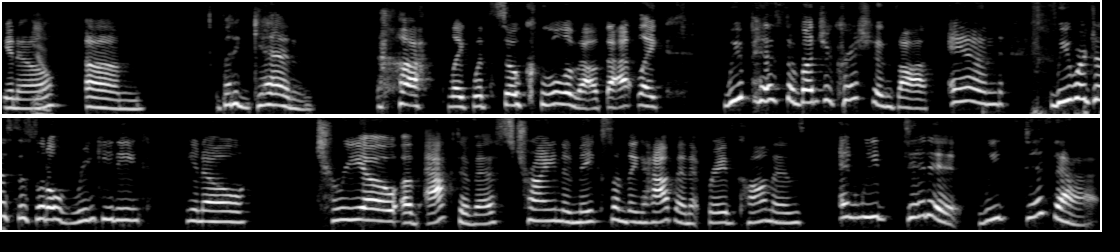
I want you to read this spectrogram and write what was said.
you know? Um, but again, like what's so cool about that, like we pissed a bunch of Christians off and we were just this little rinky dink, you know, trio of activists trying to make something happen at Brave Commons. And we did it. We did that.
